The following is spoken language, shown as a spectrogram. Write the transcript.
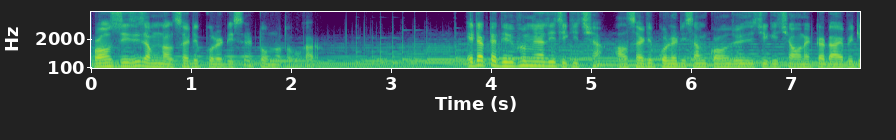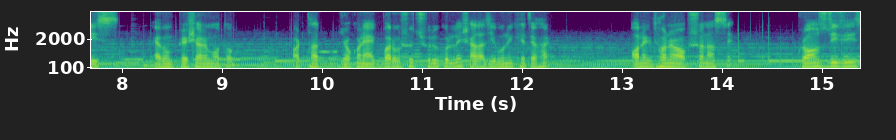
ক্রস ডিজিজ এবং আলসারেটিভ কোলাইটিসের একটা অন্যতম কারণ। এটা একটা দীর্ঘমেয়াদী চিকিৎসা। আলসারেটিভ কোলাইটিস এবং ক্রস ডিজিজ চিকিৎসা অনেকটা ডায়াবেটিস এবং প্রেশারের মতো। অর্থাৎ যখন একবার ওষুধ শুরু করলে সারা জীবনই খেতে হয়। অনেক ধরনের অপশন আছে। ক্রস ডিজিজ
